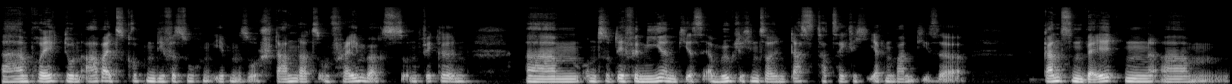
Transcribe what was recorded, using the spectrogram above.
äh, Projekte und Arbeitsgruppen, die versuchen eben so Standards und Frameworks zu entwickeln ähm, und zu definieren, die es ermöglichen sollen, dass tatsächlich irgendwann diese ganzen Welten ähm,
